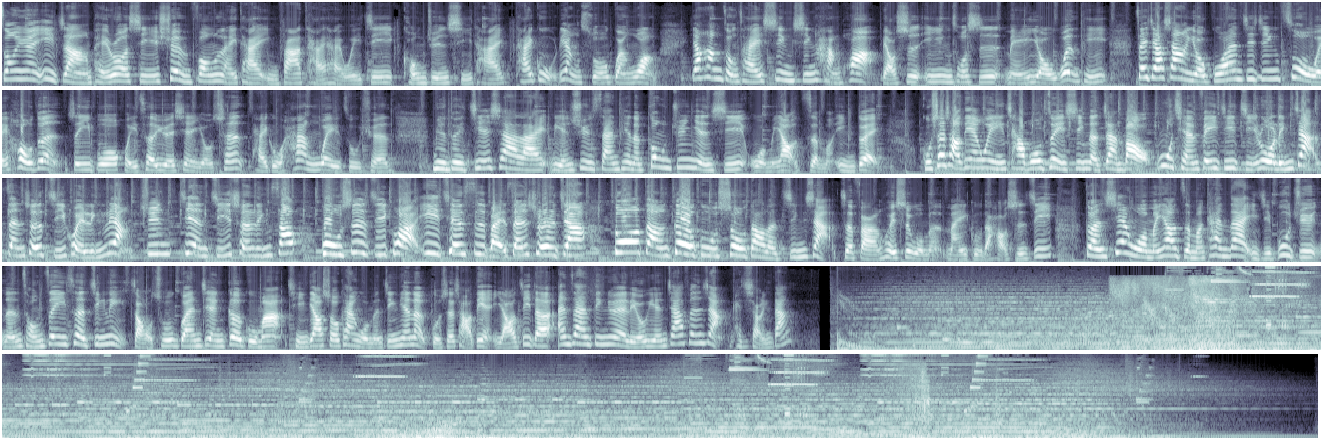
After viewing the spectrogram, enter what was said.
众议院议长裴若曦旋风来台，引发台海危机，空军袭台，台股量缩观望。央行总裁信心喊话，表示应应措施没有问题。再加上有国安基金作为后盾，这一波回测月线有称，台股捍卫主权。面对接下来连续三天的共军演习，我们要怎么应对？股市炒店为您插播最新的战报。目前飞机击落零架，战车击毁零辆，军舰击沉零骚，股市击垮一千四百三十二家，多档个股受到了惊吓，这反而会是我们买股的好时机。短线我们要怎么看待以及布局？能从这一次经历找出关键个股吗？请一定要收看我们今天的股市炒店，也要记得按赞、订阅、留言、加分享，开启小铃铛。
